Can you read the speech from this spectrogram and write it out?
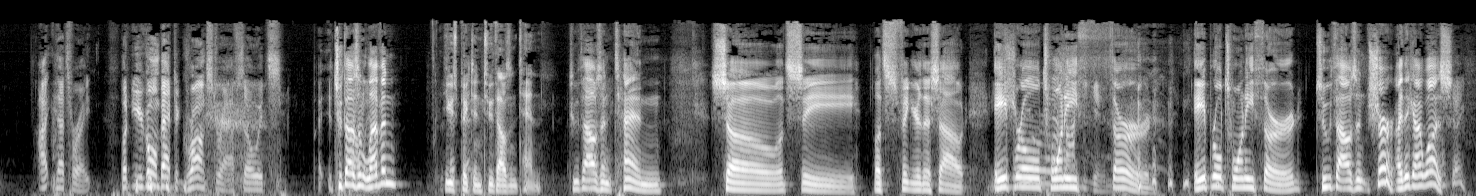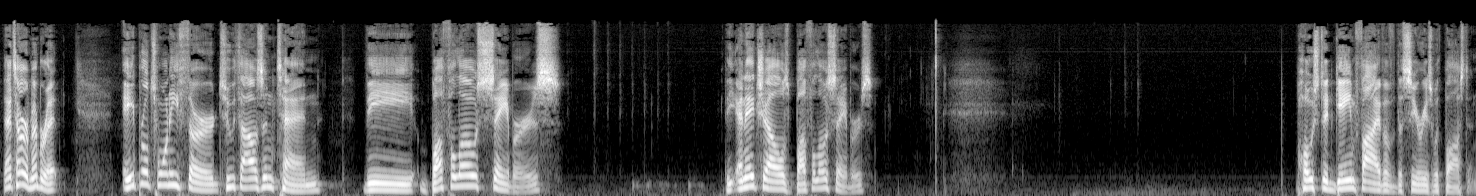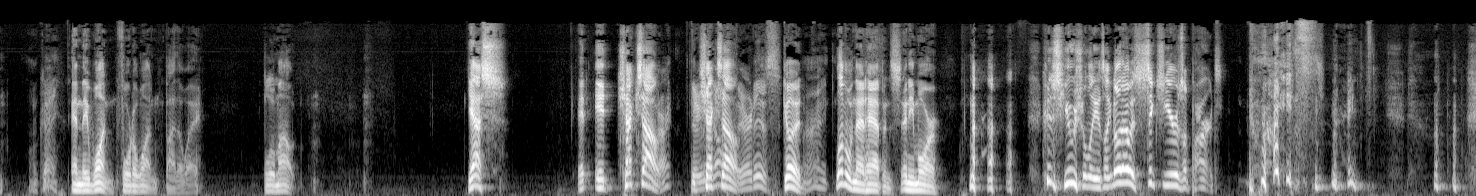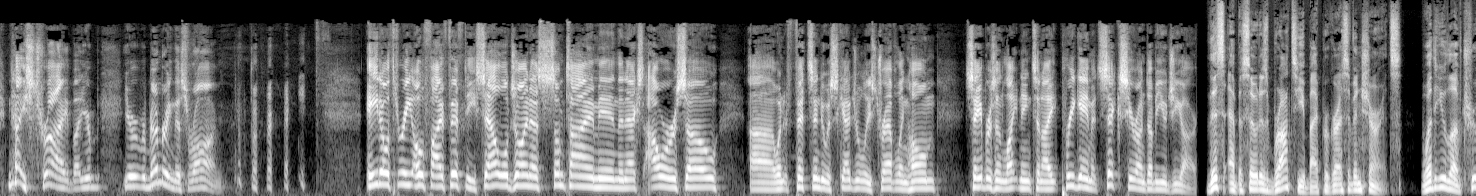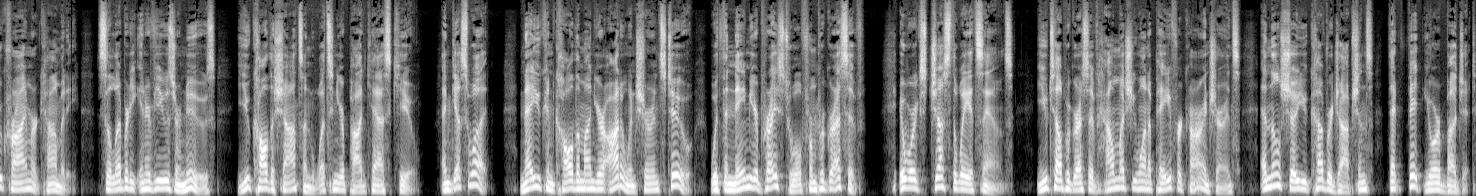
I, that's right. But you're going back to Gronk's draft, so it's uh, 2011. He was picked in 2010. 2010. So let's see. Let's figure this out. April 23rd. April 23rd, 2000. Sure, I think I was. Okay. That's how I remember it. April 23rd, 2010, the Buffalo Sabres The NHL's Buffalo Sabres hosted game five of the series with Boston. Okay. And they won four to one, by the way. Blew them out. Yes. It it checks out. All right. There It checks go. out. There it is. Good. All right. Love it when that happens anymore. Because usually it's like, no, that was six years apart. Right. Right. nice try, but you're you're remembering this wrong. 803-0550. Sal will join us sometime in the next hour or so uh, when it fits into his schedule. He's traveling home. Sabres and Lightning tonight. Pregame at 6 here on WGR. This episode is brought to you by Progressive Insurance. Whether you love true crime or comedy, celebrity interviews or news, you call the shots on what's in your podcast queue. And guess what? Now you can call them on your auto insurance too with the Name Your Price tool from Progressive. It works just the way it sounds. You tell Progressive how much you want to pay for car insurance, and they'll show you coverage options that fit your budget.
